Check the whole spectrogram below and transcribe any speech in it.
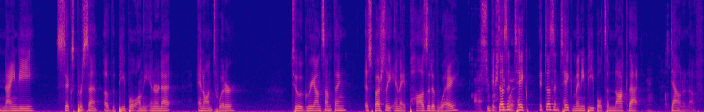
96% of the people on the internet and on Twitter to agree on something, especially in a positive way, a it doesn't speedway. take it doesn't take many people to knock that down enough.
